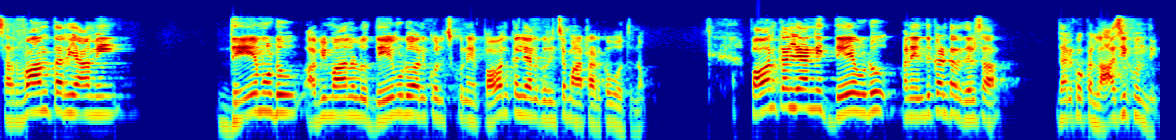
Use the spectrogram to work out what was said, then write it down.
సర్వాంతర్యామి దేముడు అభిమానులు దేవుడు అని కొలుచుకునే పవన్ కళ్యాణ్ గురించి మాట్లాడుకోబోతున్నాం. పవన్ కళ్యాణ్ని దేవుడు అని ఎందుకంటారు తెలుసా? దానికి ఒక లాజిక్ ఉంది.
